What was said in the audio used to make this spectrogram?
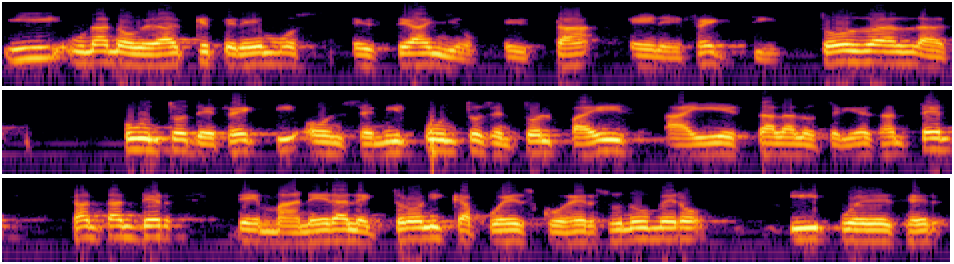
y una novedad que tenemos este año está en Efecti. Todas las puntos de Efecti, 11 mil puntos en todo el país. Ahí está la Lotería de Santander. De manera electrónica puede escoger su número y puede ser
